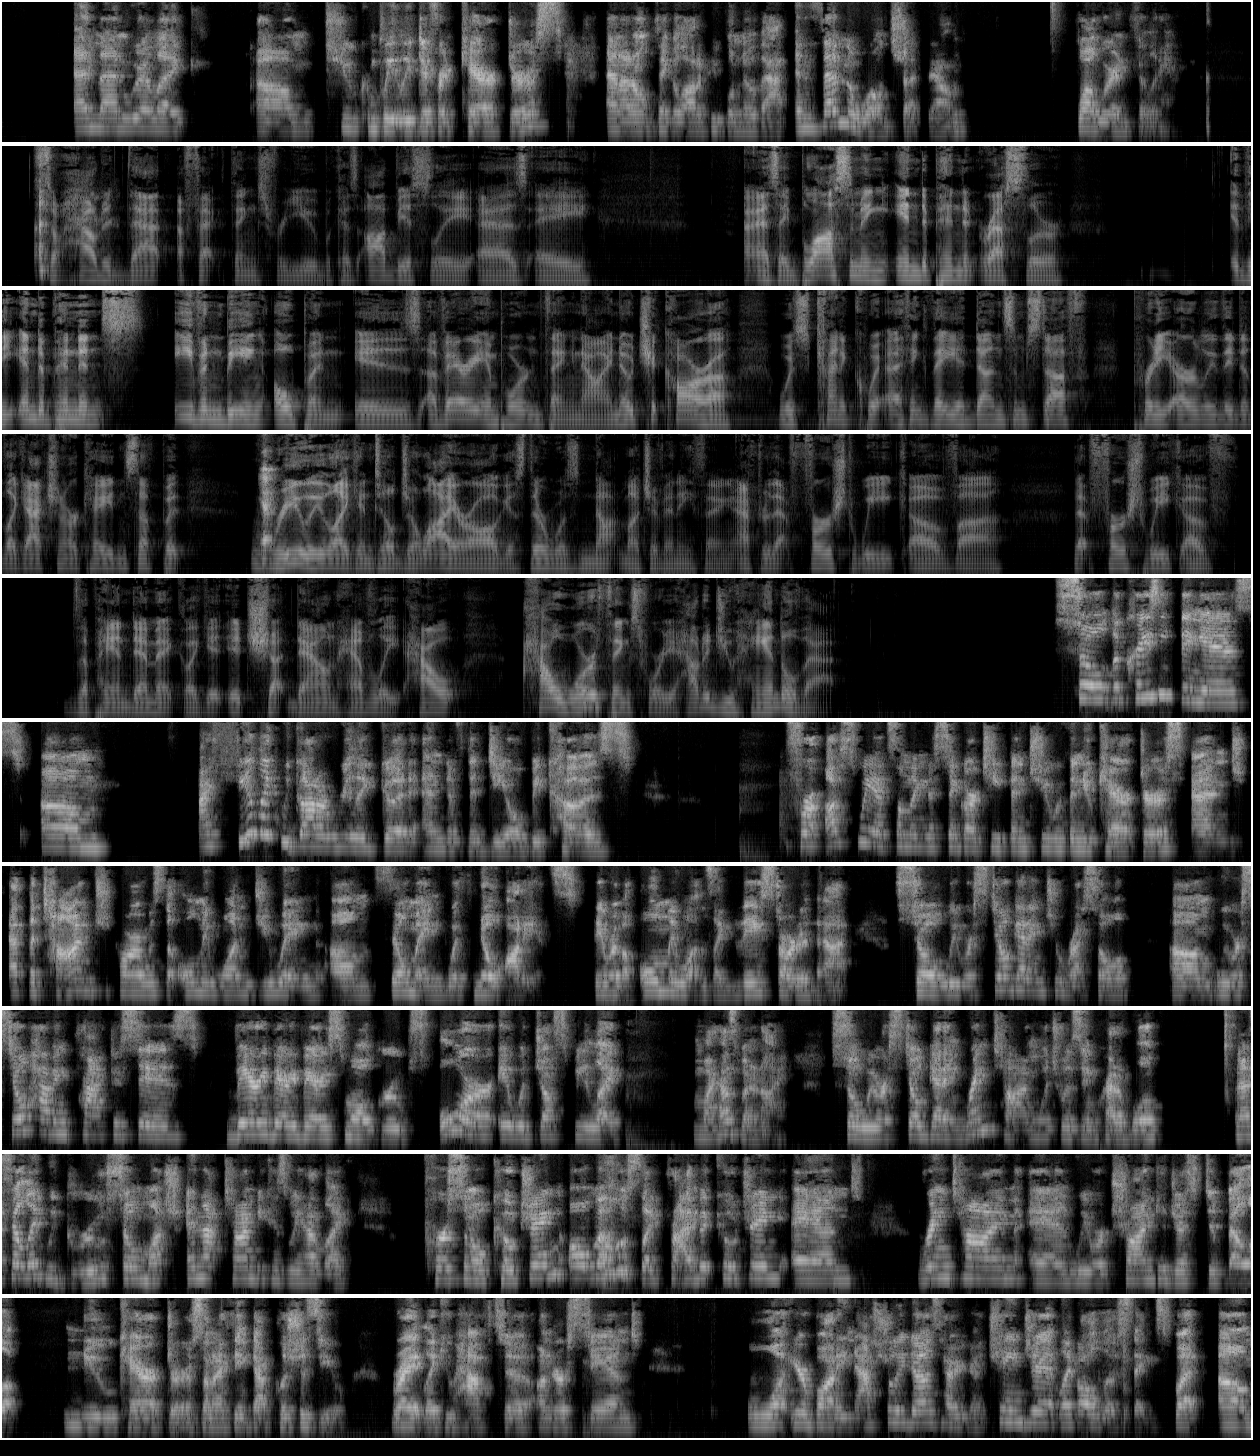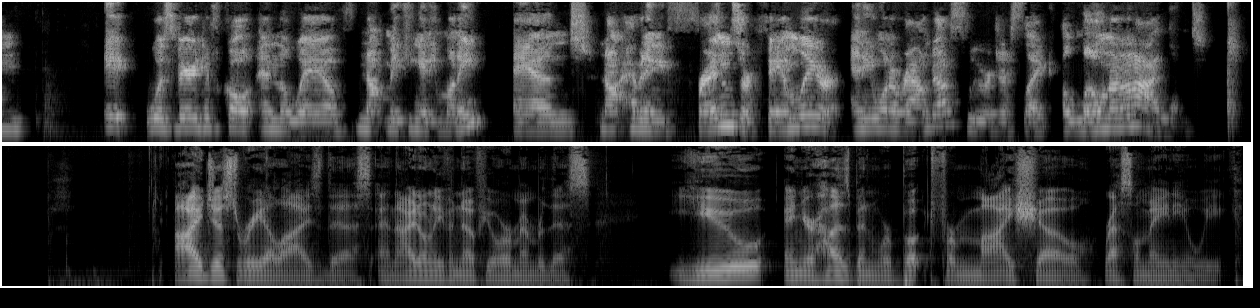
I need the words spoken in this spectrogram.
and then we're like um, two completely different characters. And I don't think a lot of people know that. And then the world shut down while we're in Philly. So how did that affect things for you? Because obviously as a, as a blossoming independent wrestler, the independence even being open is a very important thing. Now I know Chikara was kind of quick. I think they had done some stuff pretty early. They did like Action Arcade and stuff, but yep. really like until July or August, there was not much of anything. After that first week of uh, that first week of the pandemic, like it, it shut down heavily. How how were things for you? How did you handle that? So the crazy thing is, um, I feel like we got a really good end of the deal because for us, we had something to sink our teeth into with the new characters. And at the time, Chikara was the only one doing um, filming with no audience. They were the only ones, like they started that. So we were still getting to wrestle. Um, we were still having practices, very, very, very small groups, or it would just be like my husband and I. So we were still getting ring time, which was incredible. And I felt like we grew so much in that time because we had like personal coaching almost like private coaching and ring time and we were trying to just develop new characters and i think that pushes you right like you have to understand what your body naturally does how you're going to change it like all those things but um it was very difficult in the way of not making any money and not having any friends or family or anyone around us. We were just like alone on an island. I just realized this and i don't even know if you'll remember this. You and your husband were booked for my show, WrestleMania week.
